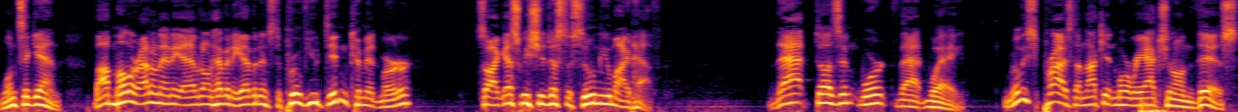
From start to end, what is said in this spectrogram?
Once again, Bob Mueller, I don't, any, I don't have any evidence to prove you didn't commit murder. So I guess we should just assume you might have. That doesn't work that way. I'm really surprised I'm not getting more reaction on this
